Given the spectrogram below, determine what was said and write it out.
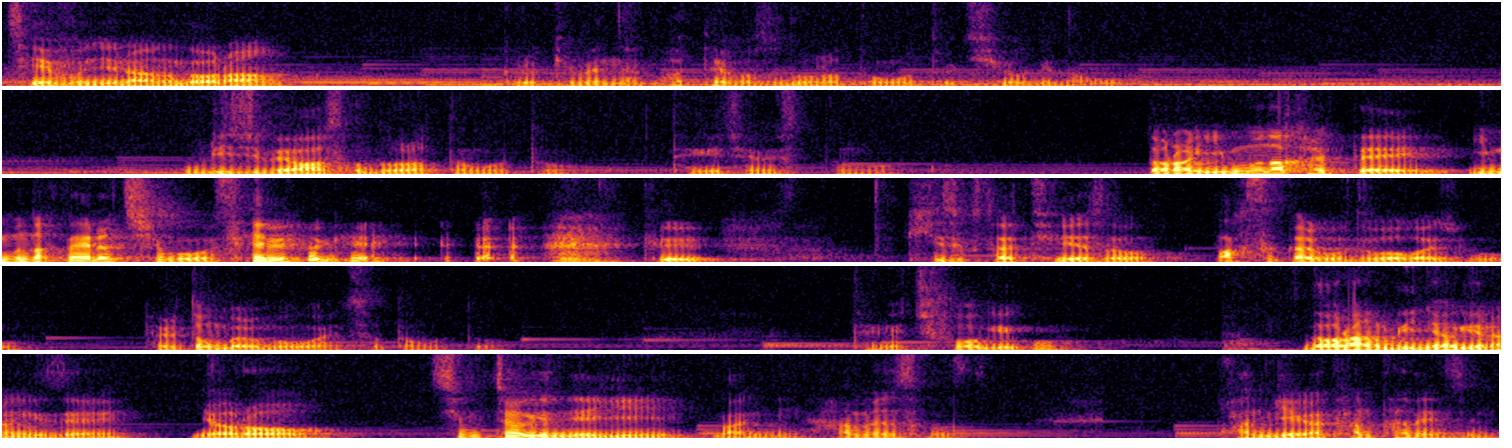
재훈이랑 너랑 그렇게 맨날 밭에 가서 놀았던 것도 기억이 나고 우리 집에 와서 놀았던 것도 되게 재밌었던 것 같고 너랑 인문학 할때 인문학 때려치고 새벽에 그 기숙사 뒤에서 박스 깔고 누워가지고 별똥별 보고 했었던 것도 되게 추억이고 너랑 민혁이랑 이제 여러 심적인 얘기 많이 하면서 관계가 탄탄해진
